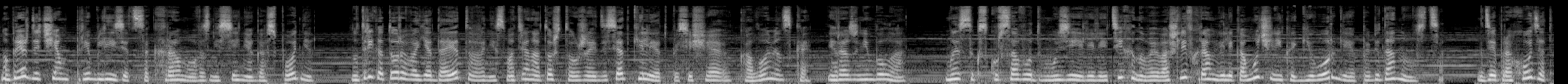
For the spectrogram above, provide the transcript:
Но прежде чем приблизиться к храму Вознесения Господня, внутри которого я до этого, несмотря на то, что уже десятки лет посещаю Коломенское, ни разу не была, мы с экскурсоводом музея Лилии Тихоновой вошли в храм великомученика Георгия Победоносца, где проходят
